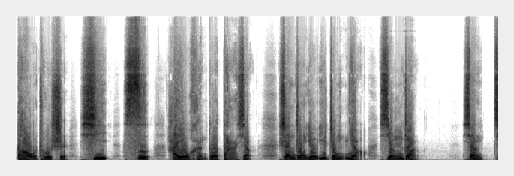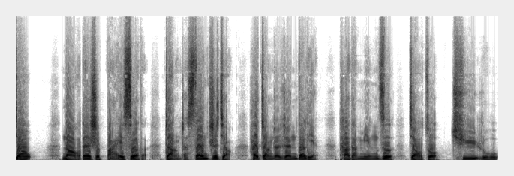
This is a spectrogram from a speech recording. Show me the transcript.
到处是溪寺，还有很多大象。山中有一种鸟，形状像蛟，脑袋是白色的，长着三只脚，还长着人的脸。它的名字叫做瞿如，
